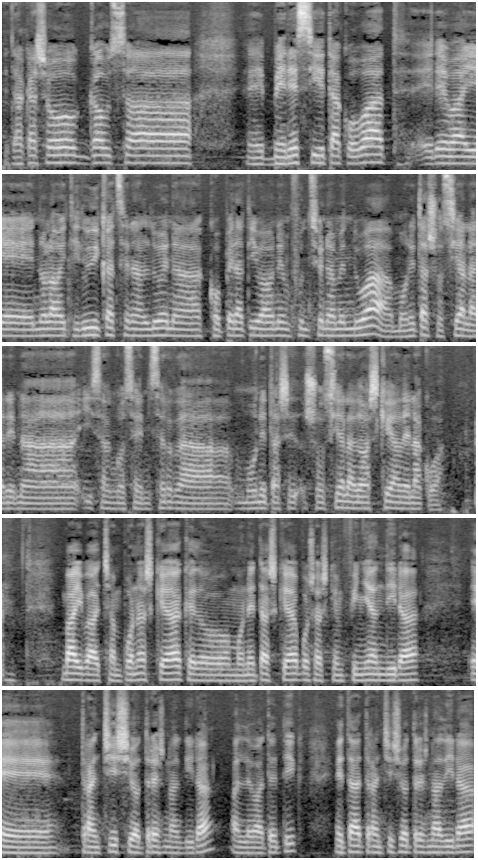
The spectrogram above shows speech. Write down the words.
Eta kaso gauza e, berezietako bat, ere bai e, nolabait irudikatzen alduena kooperatiba honen funtzionamendua moneta sozialarena izango zen, zer da moneta soziala edo askea delakoa. Bai, ba, txamponaskeak edo monetaskeak, pues, azken finean dira e, trantsizio tresnak dira, alde batetik, eta trantsizio tresna dira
